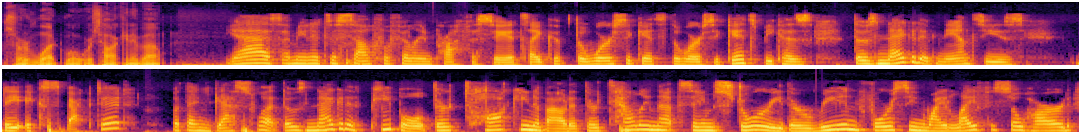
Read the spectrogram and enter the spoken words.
sort of what what we're talking about? Yes, I mean it's a self-fulfilling prophecy. It's like the worse it gets, the worse it gets because those negative Nancy's, they expect it, but then guess what? Those negative people, they're talking about it. They're telling that same story. They're reinforcing why life is so hard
